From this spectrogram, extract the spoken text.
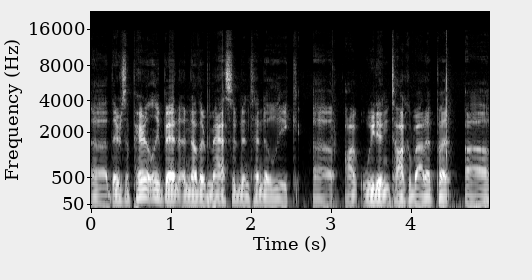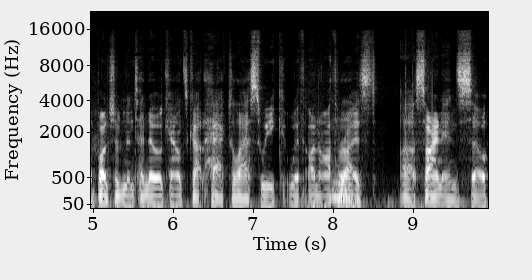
Uh, there's apparently been another massive Nintendo leak. Uh, I, we didn't talk about it, but uh, a bunch of Nintendo accounts got hacked last week with unauthorized uh, sign-ins. So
